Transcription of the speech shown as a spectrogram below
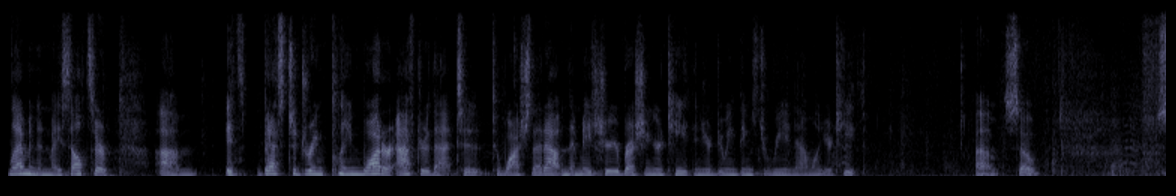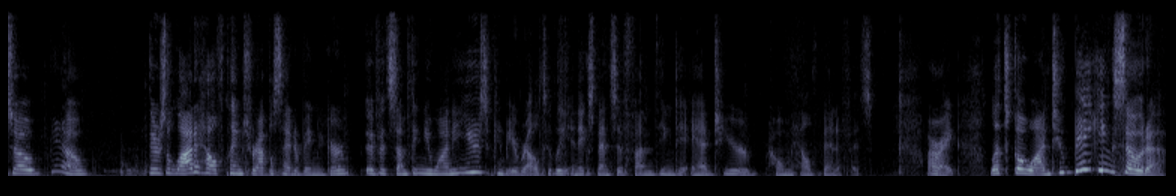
lemon in my seltzer. Um, it's best to drink plain water after that to to wash that out and then make sure you're brushing your teeth and you're doing things to re-enamel your teeth. Um, so so you know there's a lot of health claims for apple cider vinegar. If it's something you want to use, it can be a relatively inexpensive, fun thing to add to your home health benefits. All right, let's go on to baking soda.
